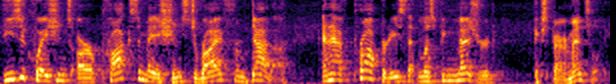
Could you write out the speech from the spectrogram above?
these equations are approximations derived from data and have properties that must be measured experimentally.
